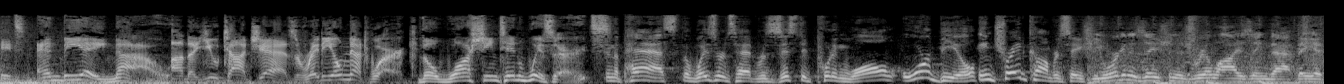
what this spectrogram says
It's NBA Now on the Utah Jazz Radio Network. The Washington Wizards. In the past, the Wizards had resisted putting Wall or Beal in trade conversation. The organization is realizing that they had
